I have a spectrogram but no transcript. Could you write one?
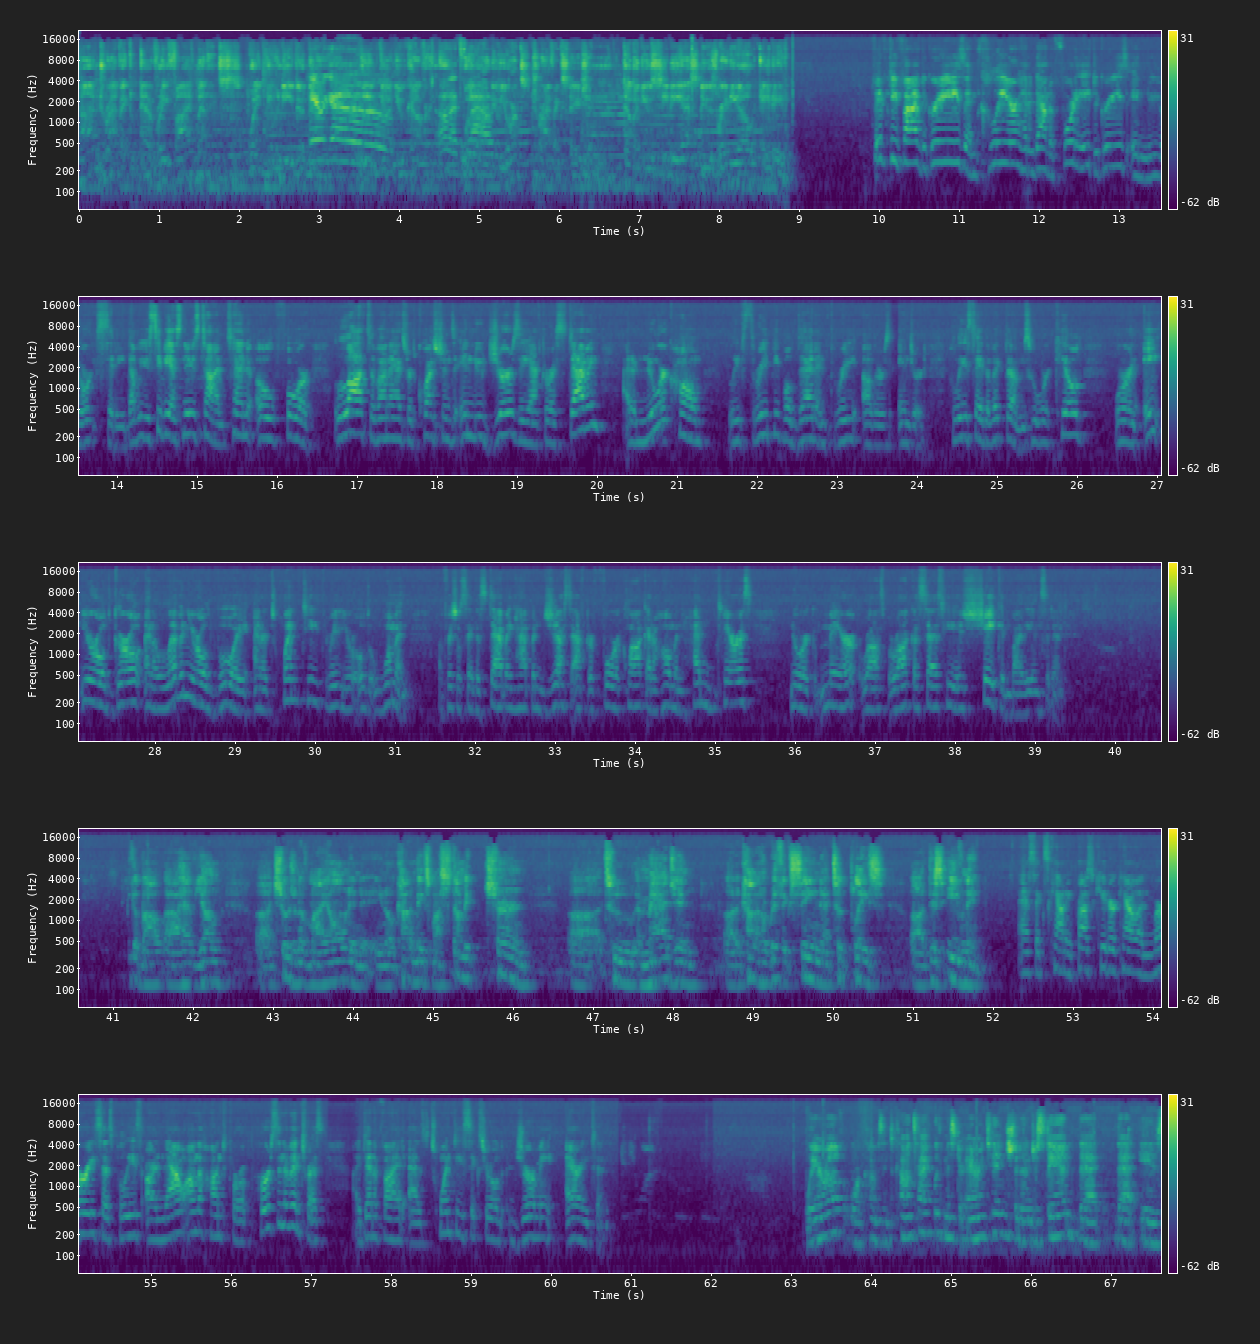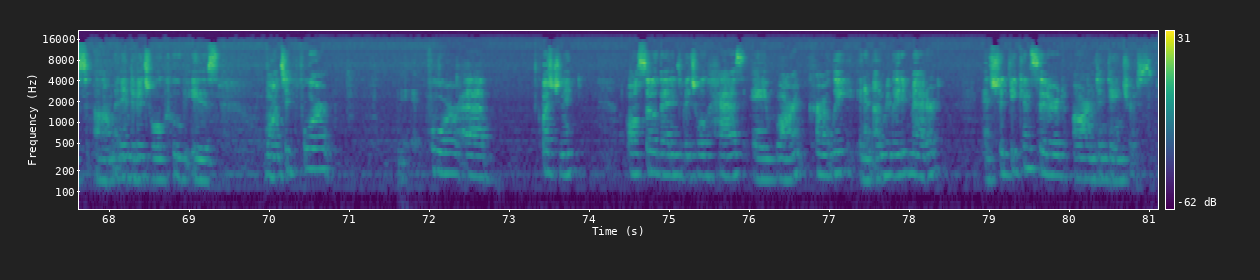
on-time traffic every five minutes. When you need to Here we go. we've got you covered. Oh, that's we loud. New York's traffic station. WCBS News Radio 880. 55 degrees and clear, headed down to 48 degrees in New York City. WCBS News Time 10:04. Lots of unanswered questions in New Jersey after a stabbing at a Newark home leaves three people dead and three others injured. Police say the victims who were killed were an 8-year-old girl, an 11-year-old boy, and a 23-year-old woman. Officials say the stabbing happened just after 4 o'clock at a home in Hedden Terrace. Newark Mayor Ras Baraka says he is shaken by the incident. about uh, I have young uh, children of my own, and you know, kind of makes my stomach churn uh, to imagine uh, the kind of horrific scene that took place uh, this evening. Essex County Prosecutor Carolyn Murray says police are now on the hunt for a person of interest identified as 26 year old Jeremy Arrington. Anyone aware of or comes into contact with Mr. Arrington should understand that that is um, an individual who is wanted for for uh, questioning. Also, that individual has a warrant currently in an unrelated matter and should be considered armed and dangerous.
